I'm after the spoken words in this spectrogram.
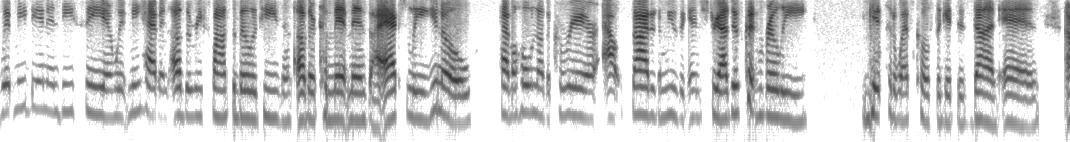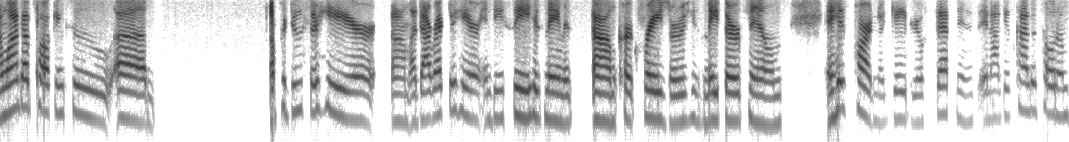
with me being in DC and with me having other responsibilities and other commitments I actually you know have a whole nother career outside of the music industry. I just couldn't really get to the West Coast to get this done. And I wound up talking to um, a producer here, um, a director here in DC. His name is um, Kirk Fraser. He's made Third Films, and his partner Gabriel Stephens. And I just kind of told him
